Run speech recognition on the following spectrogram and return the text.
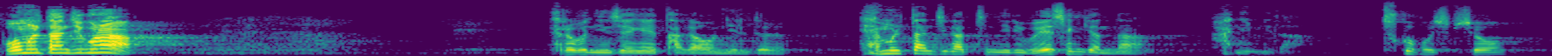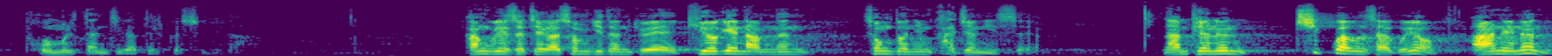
보물 단지구나. 여러분 인생에 다가온 일들, 애물단지 같은 일이 왜 생겼나? 아닙니다. 두고 보십시오. 보물단지가 될 것입니다. 한국에서 제가 섬기던 교회 기억에 남는 성도님 가정이 있어요. 남편은 치과 의사고요. 아내는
